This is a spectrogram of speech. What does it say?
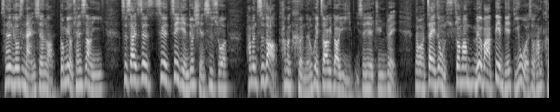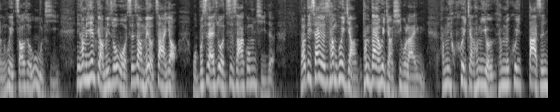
三个都是男生了，都没有穿上衣。这三这这这一点就显示说，他们知道他们可能会遭遇到以以色列军队。那么在这种双方没有办法辨别敌我的时候，他们可能会遭受误击，因为他们先表明说我身上没有炸药，我不是来做自杀攻击的。然后第三个是他们会讲，他们当然会讲希伯来语，他们会讲，他们有他们会大声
